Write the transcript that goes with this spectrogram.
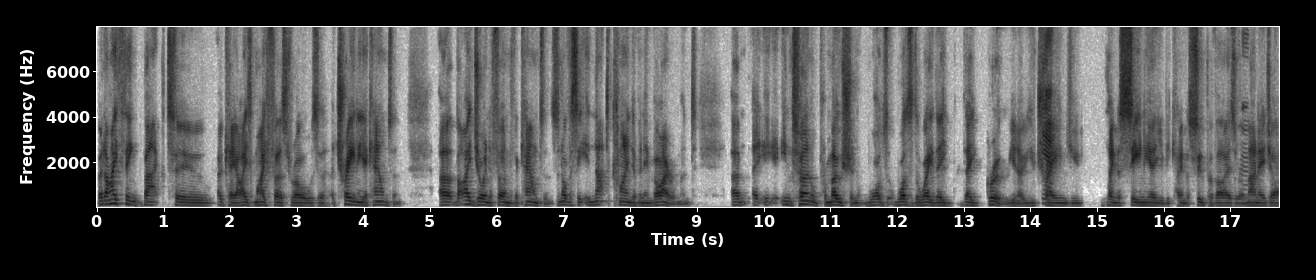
but I think back to, okay, I, my first role was a, a trainee accountant. Uh, but I joined a firm of accountants. And obviously, in that kind of an environment, um, internal promotion was was the way they they grew. You know, you trained, yeah. you became a senior, you became a supervisor, mm-hmm. a manager.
